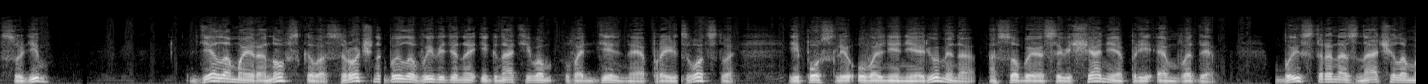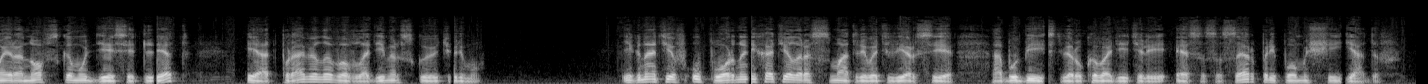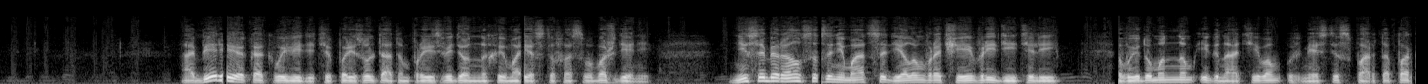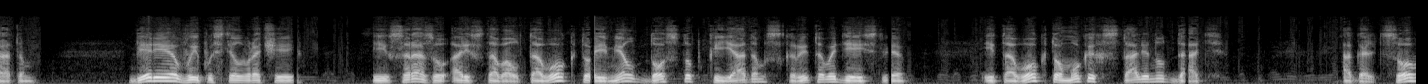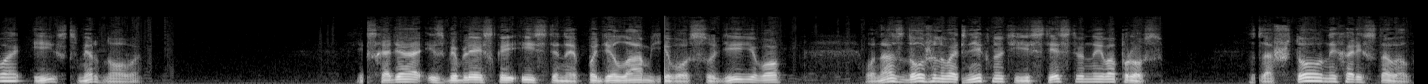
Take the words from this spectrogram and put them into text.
судим, дело Майрановского срочно было выведено Игнатьевым в отдельное производство, и после увольнения Рюмина особое совещание при МВД быстро назначило Майрановскому 10 лет и отправила во Владимирскую тюрьму. Игнатьев упорно не хотел рассматривать версии об убийстве руководителей СССР при помощи ядов. А Берия, как вы видите, по результатам произведенных им арестов освобождений, не собирался заниматься делом врачей-вредителей, выдуманным Игнатьевым вместе с партаппаратом. Берия выпустил врачей, и сразу арестовал того, кто имел доступ к ядам скрытого действия, и того, кто мог их Сталину дать, Огольцова и Смирнова. Исходя из библейской истины «по делам его, суди его», у нас должен возникнуть естественный вопрос. За что он их арестовал?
